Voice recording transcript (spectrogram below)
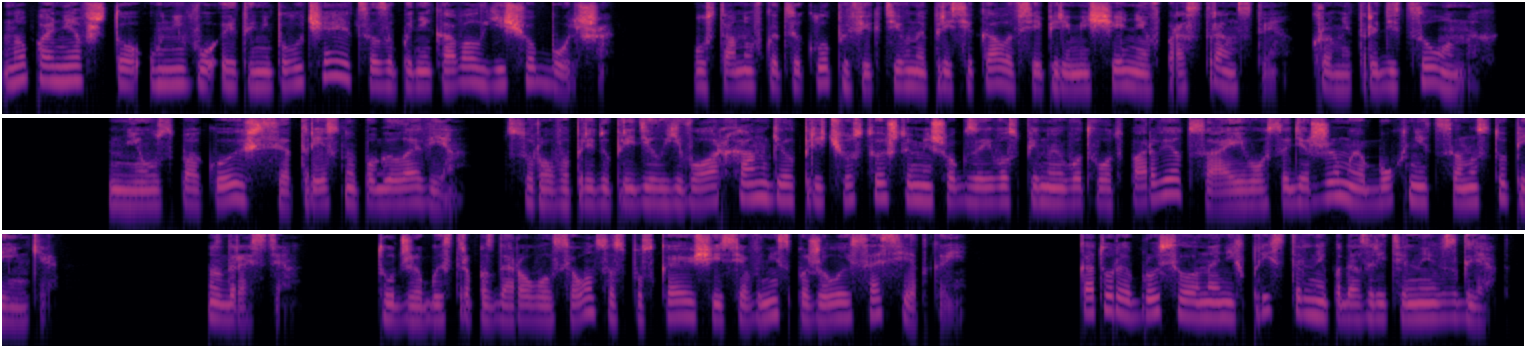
но поняв, что у него это не получается, запаниковал еще больше. Установка циклоп эффективно пресекала все перемещения в пространстве, кроме традиционных. «Не успокоишься, тресну по голове», — сурово предупредил его архангел, предчувствуя, что мешок за его спиной вот-вот порвется, а его содержимое бухнется на ступеньке. «Здрасте». Тут же быстро поздоровался он со спускающейся вниз пожилой соседкой, которая бросила на них пристальный подозрительный взгляд —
